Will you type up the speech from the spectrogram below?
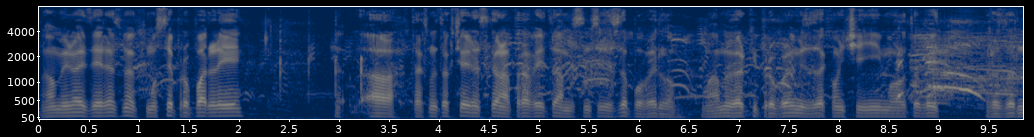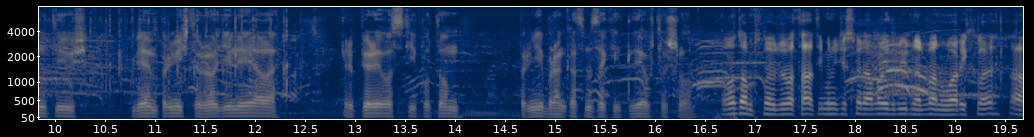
No minulý týden jsme v Mostě propadli a tak jsme to chtěli dneska napravit a myslím si, že se to povedlo. Máme velký problémy se zakončením, mohlo to být rozhodnutý už během první čtvrt hodiny, ale trpělivostí potom první branka jsme se chytli a už to šlo. No tam jsme v 20. minutě jsme dávali druhý na 2-0 rychle, a,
